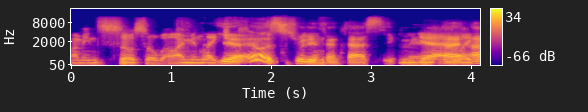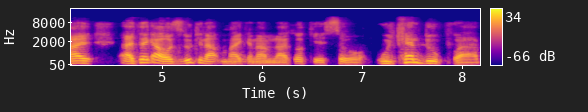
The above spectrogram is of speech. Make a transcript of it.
I mean so so well. I mean like yeah, it was really fantastic, man. Yeah, I, like- I I think I was looking at Mike and I'm like, okay, so we can do prep,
